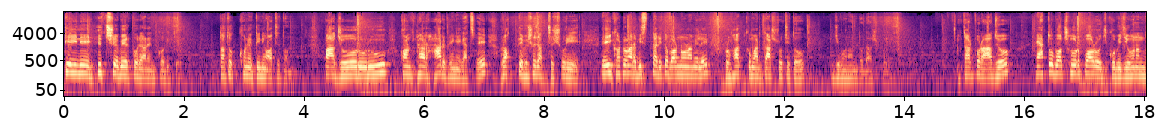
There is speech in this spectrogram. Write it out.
টেনে হিচড়ে বের করে আনেন কবিকে। ততক্ষণে তিনি অচেতন। পা জোর উরু, কণ্ঠার হাড় ভেঙে গেছে, রক্তে ভেসে যাচ্ছে শরীর। এই ঘটনার বিস্তারিত বর্ণনা মেলে প্রভাত কুমার দাস রচিত জীবনানন্দ দাস বইয়ে তারপর আজও এত বছর পরও কবি জীবনানন্দ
